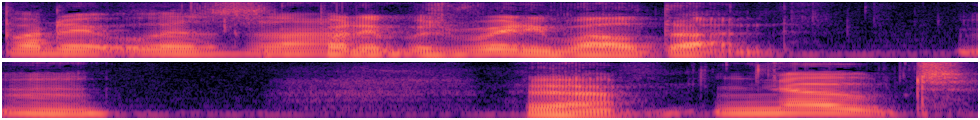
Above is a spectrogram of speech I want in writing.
But it was. Um, but it was really well done. Yeah. note:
